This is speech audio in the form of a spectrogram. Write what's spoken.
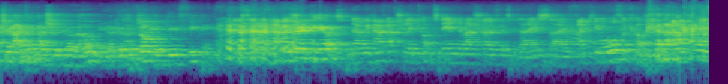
Actually, I think I should go home, you know, because the dog will need feeding. Is there anything else? No, we have actually come to the end of our show for today, so thank you all for coming.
